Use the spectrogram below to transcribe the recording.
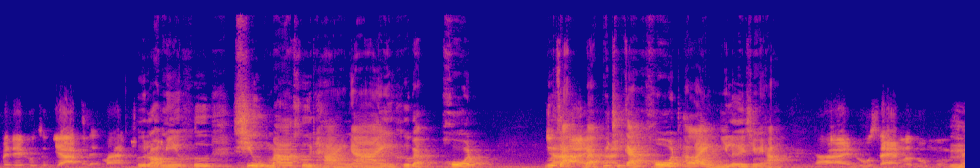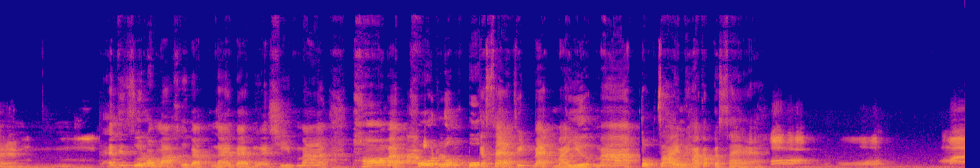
ไม่ได้รู้สึกยากอะไรมาก คือรอบนี้คือชิลมากคือถ่ายง่าย คือแบบโพสต์รู้จักใช่แบบวิธีการโพสต์อะไรอย่างนี้เลยใช่ไหมคะใช่รู้แสงแล้วรู้มุมอืแสงมแอ t ติสูดออกมาคือแบบนายแบบมืออาชีพมาก พอแบบโพสต์ลงปุ๊บกระแสฟีดแบ็กมาเยอะมาก ตกใจไหมคะกับกระแส ก็โอ้โหมา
